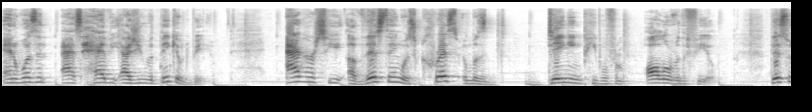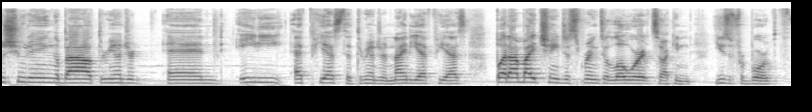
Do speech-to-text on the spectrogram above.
and wasn't as heavy as you would think it would be. Accuracy of this thing was crisp and was dinging people from all over the field. This was shooting about 380 FPS to 390 FPS, but I might change the spring to lower it so I can use it for both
